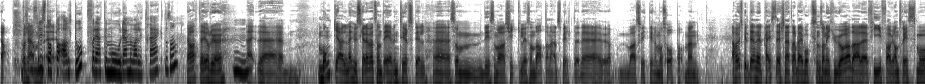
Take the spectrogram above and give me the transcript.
ja, på skjermen. Plutselig stoppa alt opp fordi at modemet var litt tregt og sånn? Ja, det gjorde det òg. Nei, det Monkey Island jeg husker det var et sånt eventyrspill eh, som de som var skikkelig sånn datanerd spilte. Det var så vidt innom og så på. Men jeg har jo spilt en del PlayStation etter jeg ble voksen, sånn i 20-åra. Da er det Fifa, Gran Turismo,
